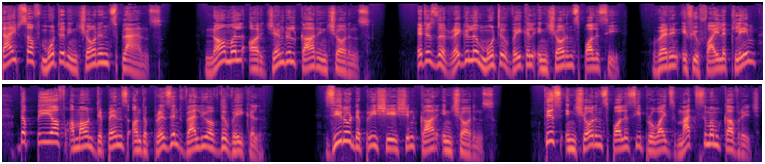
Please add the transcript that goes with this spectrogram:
Types of motor insurance plans Normal or general car insurance. It is the regular motor vehicle insurance policy wherein if you file a claim, the payoff amount depends on the present value of the vehicle. Zero depreciation car insurance. This insurance policy provides maximum coverage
